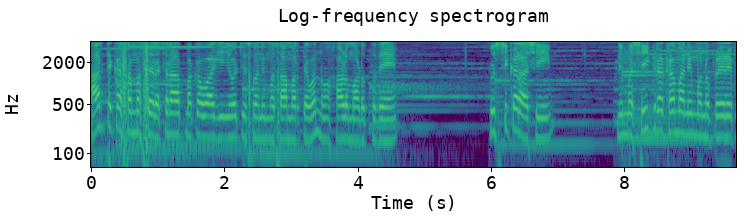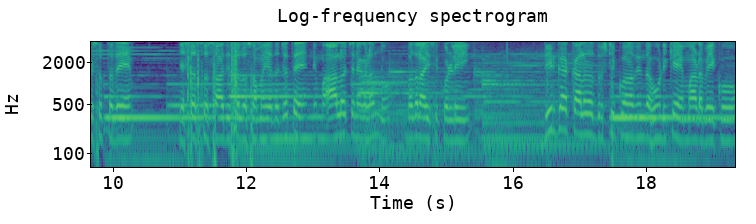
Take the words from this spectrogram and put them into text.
ಆರ್ಥಿಕ ಸಮಸ್ಯೆ ರಚನಾತ್ಮಕವಾಗಿ ಯೋಚಿಸುವ ನಿಮ್ಮ ಸಾಮರ್ಥ್ಯವನ್ನು ಹಾಳು ಮಾಡುತ್ತದೆ. ವೃಶ್ಚಿಕ ರಾಶಿ, ನಿಮ್ಮ ಶೀಘ್ರ ಕ್ರಮ ನಿಮ್ಮನ್ನು ಪ್ರೇರೇಪಿಸುತ್ತದೆ. ಯಶಸ್ಸು ಸಾಧಿಸಲು ಸಮಯದ ಜೊತೆ ನಿಮ್ಮ ಆಲೋಚನೆಗಳನ್ನು ಬದಲಾಯಿಸಿಕೊಳ್ಳಿ. ದೀರ್ಘಕಾಲದ ದೃಷ್ಟಿಕೋನದಿಂದ ಹೂಡಿಕೆ ಮಾಡಬೇಕು.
